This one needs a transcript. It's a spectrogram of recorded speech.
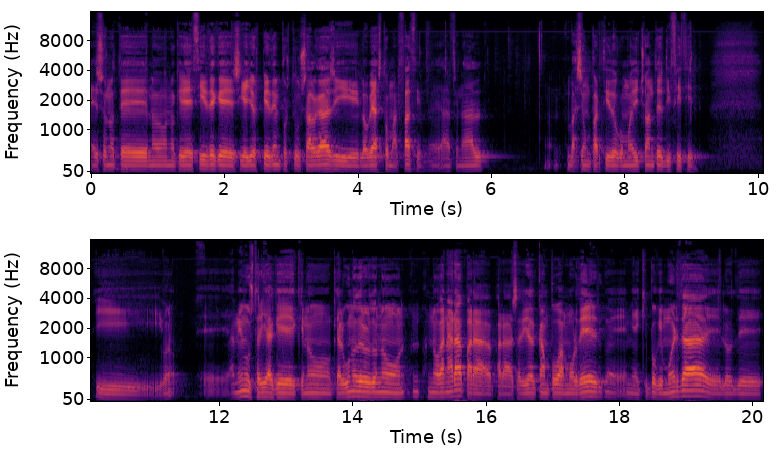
eso no, te, no, quiere decir de que si ellos pierden, pues tú salgas y lo veas todo más fácil. Eh, al final va a ser un partido, como he dicho antes, difícil. y bueno, eh, a mí me gustaría que, no, que alguno de los dos no, no ganara para, para, salir al campo a morder, eh, mi equipo que muerda, eh, los, de,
